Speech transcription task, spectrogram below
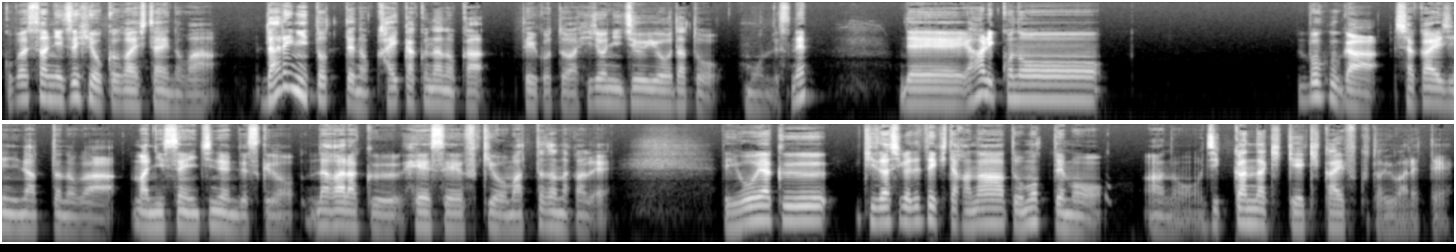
小林さんにぜひお伺いしたいのは、誰にとっての改革なのかということは非常に重要だと思うんですね。で、やはりこの僕が社会人になったのが、まあ、2001年ですけど長らく平成不況真っ只中ででようやく兆しが出てきたかなと思ってもあの実感なき景気回復と言われて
